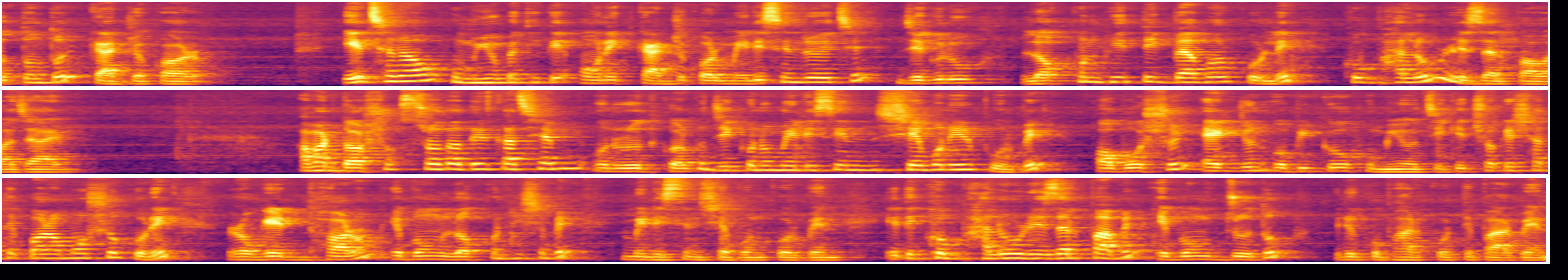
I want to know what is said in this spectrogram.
অত্যন্তই কার্যকর। এছাড়াও হোমিওপ্যাথিতে অনেক কার্যকর মেডিসিন রয়েছে, যেগুলো লক্ষণ ভিত্তিক ব্যবহার করলে খুব ভালো রেজাল্ট পাওয়া যায়। আমার দর্শক শ্রোতাদের কাছে আমি অনুরোধ করব, যে কোনো মেডিসিন সেবনের পূর্বে অবশ্যই একজন অভিজ্ঞ হোমিও চিকিৎসকের সাথে পরামর্শ করে রোগের ধরন এবং লক্ষণ হিসেবে মেডিসিন সেবন করবেন। এতে খুব ভালো রেজাল্ট পাবেন এবং দ্রুত রিকভার করতে পারবেন।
